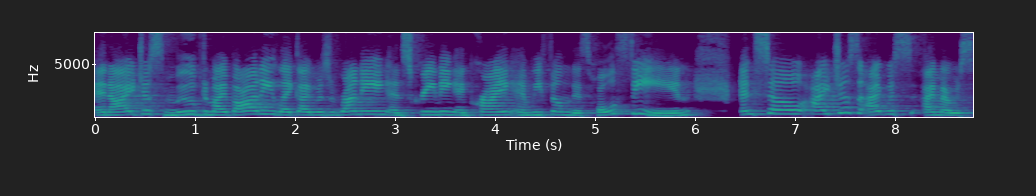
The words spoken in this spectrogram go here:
and I just moved my body like I was running and screaming and crying and we filmed this whole scene. And so I just I was I'm I was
